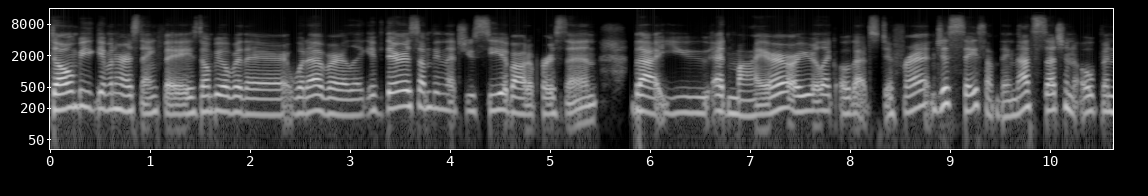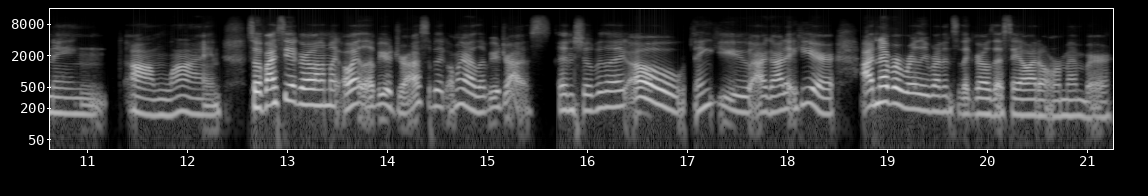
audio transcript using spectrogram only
Don't be giving her a stank face. Don't be over there, whatever. Like if there is something that you see about a person that you admire or you're like, oh, that's different, just say something. That's such an opening um line. So if I see a girl and I'm like, oh, I love your dress, I'll be like, oh my God, I love your dress. And she'll be like, oh, thank you. I got it here. I never really run into the girls that say, oh, I don't remember.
